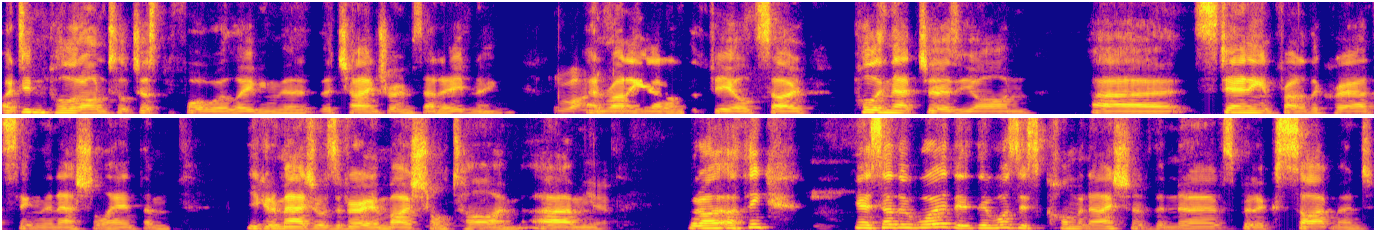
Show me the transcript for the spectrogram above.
I didn't pull it on until just before we were leaving the, the change rooms that evening Wonderful. and running out on the field. So pulling that jersey on, uh, standing in front of the crowd, singing the national anthem, you could imagine it was a very emotional time. Um, Yeah. But I, I think, yeah, so there were there, there was this combination of the nerves but excitement.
